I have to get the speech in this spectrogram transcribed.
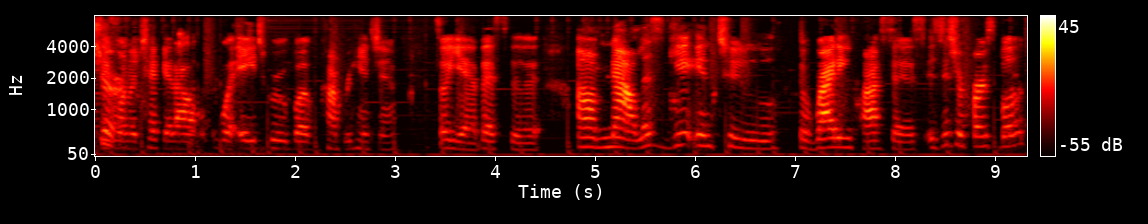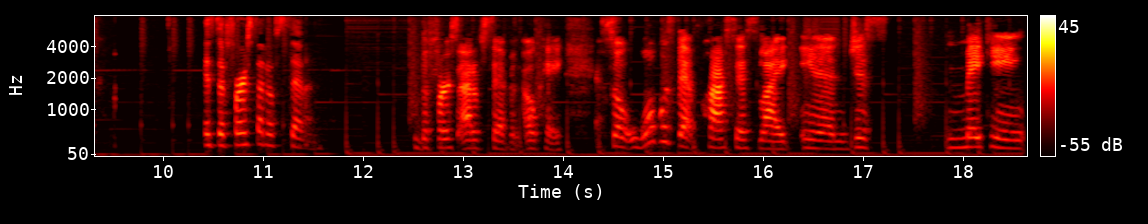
sure. they want to check it out what age group of comprehension. So yeah that's good. Um now let's get into the writing process. Is this your first book? It's the first out of seven. The first out of seven okay. So what was that process like in just making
